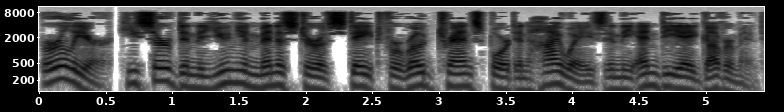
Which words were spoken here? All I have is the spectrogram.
Earlier, he served in the Union Minister of State for Road Transport and Highways in the NDA government.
